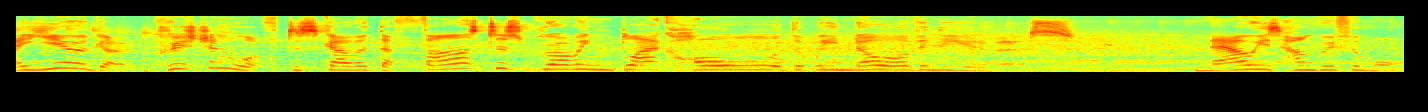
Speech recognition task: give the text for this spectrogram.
A year ago, Christian Wolf discovered the fastest growing black hole that we know of in the universe. Now he's hungry for more.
